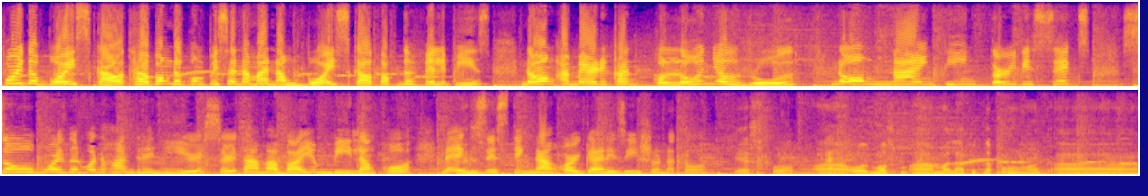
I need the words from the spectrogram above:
for the Boy Scout, habang nag-umpisa naman ang Boy Scout of the Philippines noong American colonial rule noong 1936. So more than 100 years, sir, tama ba yung bilang ko na existing ng organization na to? Yes po, ah, almost ah, malapit na pong mag ah,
